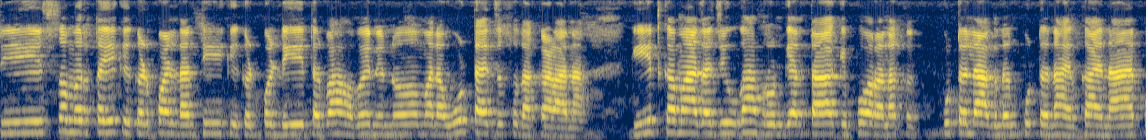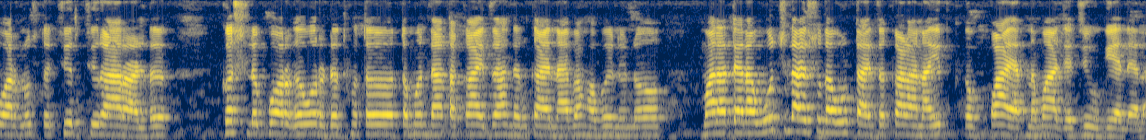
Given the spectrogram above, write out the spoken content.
ती समर्थ एकीकडं पडला आणि ती एकीकडं पडली. तर भावा बहिणीनं मला उठायचं सुद्धा कळाना. की इतका माझा जीव घाबरून गेलता की पोराला क कुठं लागलं आणि कुठं नाही काय नाही. पोर नुसतं चिरचिर आराळलं कसलं पोरगं ओरडत होतं. तर म्हणलं आता काय झालं आणि काय नाही भावा बहिणीनं. मला त्याला उचलाय सुद्धा उठायचं कळाना इतकं पायातनं माझ्या जीव गेलेला.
